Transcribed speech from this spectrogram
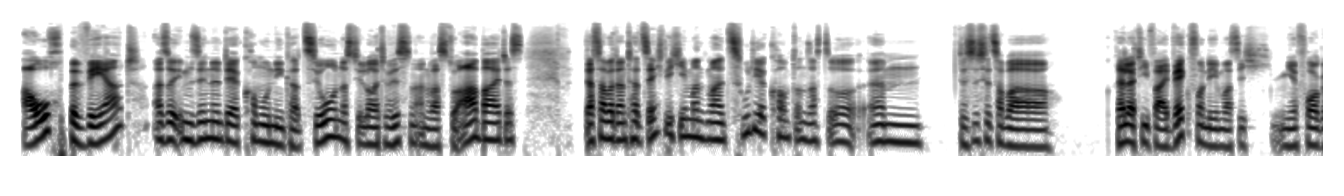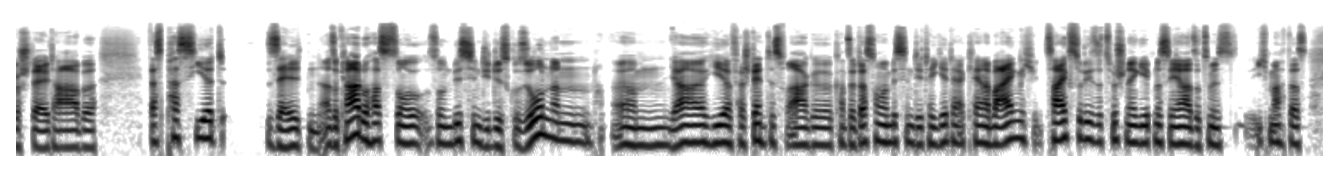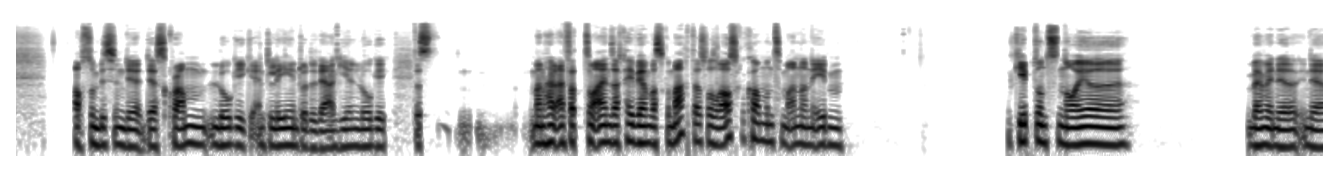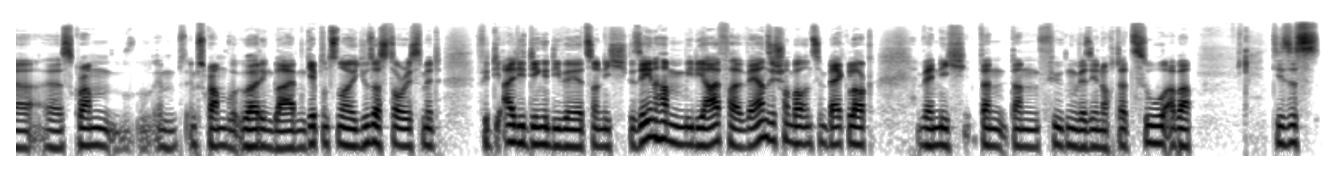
auch bewährt, also im Sinne der Kommunikation, dass die Leute wissen, an was du arbeitest, dass aber dann tatsächlich jemand mal zu dir kommt und sagt so, ähm, das ist jetzt aber relativ weit weg von dem, was ich mir vorgestellt habe. Das passiert selten. Also klar, du hast so, so ein bisschen die Diskussion, dann, ähm, ja, hier Verständnisfrage, kannst du das nochmal ein bisschen detaillierter erklären, aber eigentlich zeigst du diese Zwischenergebnisse, ja, also zumindest ich mache das auch so ein bisschen der, der Scrum-Logik entlehnt oder der agilen Logik, dass man halt einfach zum einen sagt, hey, wir haben was gemacht, da ist was rausgekommen und zum anderen eben gebt uns neue wenn wir in der, in der äh, Scrum, im, im Scrum-Wording bleiben, gebt uns neue User-Stories mit für die, all die Dinge, die wir jetzt noch nicht gesehen haben. Im Idealfall wären sie schon bei uns im Backlog. Wenn nicht, dann, dann fügen wir sie noch dazu. Aber dieses,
